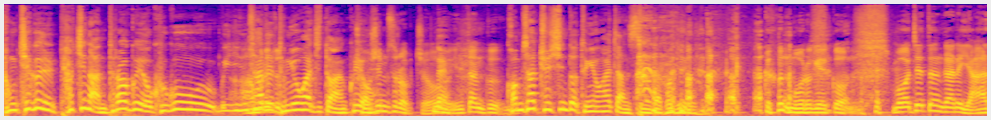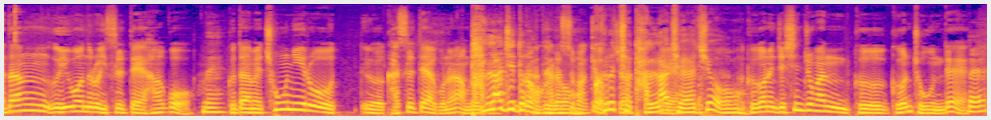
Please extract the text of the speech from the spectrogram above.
정책을 펴지는 않더라고요. 극우 인사를 등용하지도 않고요. 조심스럽죠. 네. 일단 그 검사 출신도 등용하지 않습니다. 거기 그건 모르겠고 뭐 어쨌든 간에 야당 의원으로 있을 때 하고 네. 그다음에 총리로 어, 갔을 때하고는 아무래도 달라지더라고요. 다를 수밖에 그렇죠. 없죠. 달라져야죠. 네. 그거는 이제 신중한 그 그건 좋은데 네.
